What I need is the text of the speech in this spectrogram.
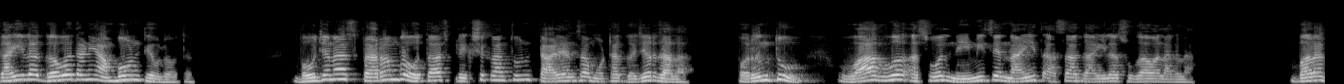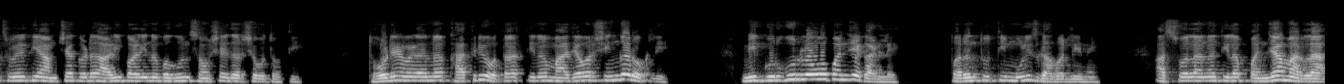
गाईला गवत आणि आंबवून ठेवलं होतं. भोजनास प्रारंभ होताच प्रेक्षकांतून टाळ्यांचा मोठा गजर झाला. परंतु वाघ व अस्वल नेहमीचे नाहीत असा गाईला सुगावा लागला. बराच वेळ ती आमच्याकडं आळीपाळीनं बघून संशय दर्शवत होती. थोड्या वेळानं खात्री होताच तिनं माझ्यावर शिंग रोखली. मी गुरगुरलो व पंजे काढले. परंतु ती मुळीच घाबरली नाही. अस्वलानं तिला पंजा मारला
